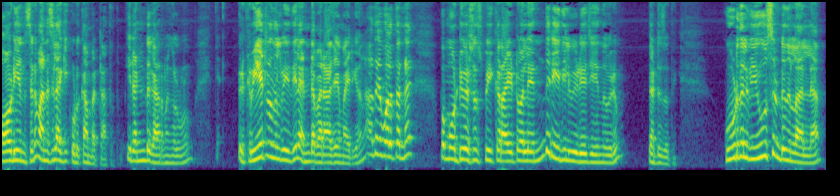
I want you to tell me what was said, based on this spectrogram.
ഓഡിയൻസിന് മനസ്സിലാക്കി കൊടുക്കാൻ പറ്റാത്തതും. ഈ രണ്ട് കാരണങ്ങളും ഒരു ക്രിയേറ്റർ എന്നുള്ള രീതിയിൽ എന്റെ പരാജയമായിരിക്കുന്നത് അതേപോലെ തന്നെ ഇപ്പോൾ മോട്ടിവേഷൻ സ്പീക്കറായിട്ടോ അല്ലെ എന്ത് രീതിയിൽ വീഡിയോ ചെയ്യുന്നവരും ദാറ്റ് ഇസ് തിങ് കൂടുതൽ വ്യൂസ് ഉണ്ട് എന്നുള്ളതല്ല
